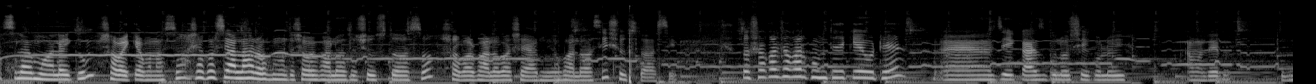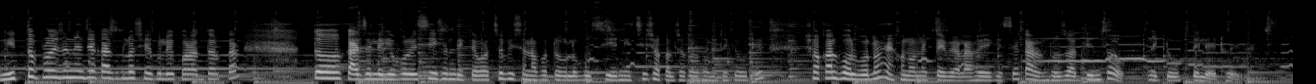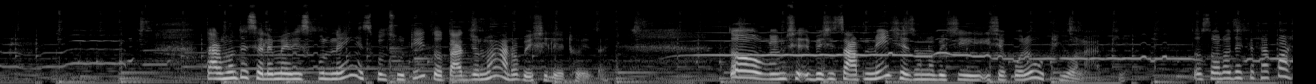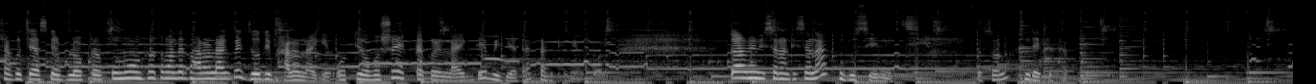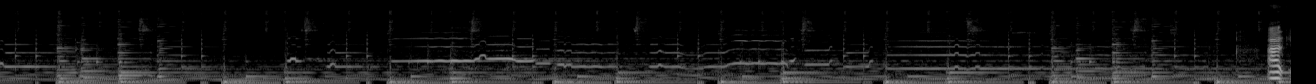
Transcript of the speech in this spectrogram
আসসালামু আলাইকুম। সবাই কেমন আছো? আশা করছি আল্লাহর রহমতে সবাই ভালো আছো, সুস্থ আছো। সবার ভালোবাসায় আমিও ভালো আছি, সুস্থ আছি। তো সকাল সকাল ঘুম থেকে উঠে যে কাজগুলো সেগুলোই আমাদের নিত্য প্রয়োজনীয় যে কাজগুলো সেগুলোই করার দরকার। তো কাজে লেগে পড়েছি, এখানে দেখতে পাচ্ছ বিছানাপত্রগুলো গুছিয়ে নিচ্ছি সকাল সকাল ঘুম থেকে উঠে। সকাল বলব না, এখন অনেকটাই বেলা হয়ে গেছে, কারণ রোজার দিন তো একটু উঠতে লেট হয়ে যায়। তার মধ্যে ছেলেমেয়ের স্কুল নেই, স্কুল ছুটি, তো তার জন্য আরও বেশি লেট হয়ে যায়। তো বেশি চাপ নেই, সেজন্য বেশি ইসে করে উঠিও না আর কি। তো চলো দেখতে থাকো, আশা করছি আজকের ব্লগটার কোনো অংশ তোমাদের ভালো লাগবে। যদি ভালো লাগে, অতি অবশ্যই একটা করে লাইক দিয়ে ভিডিওটা কন্টিনিউ করো। তো আমি বিছানা টিছানা গুছিয়ে নিচ্ছি। তো চলো দেখতে থাকো।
